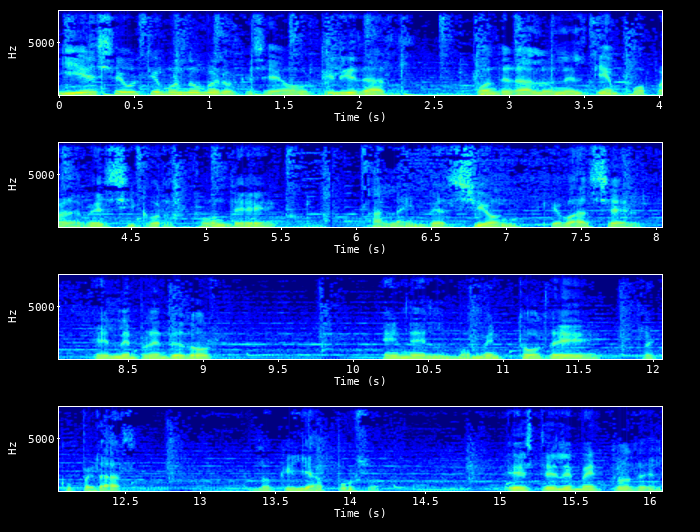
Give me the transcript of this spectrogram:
y ese último número que se llama utilidad, ponderarlo en el tiempo para ver si corresponde a la inversión que va a hacer el emprendedor en el momento de recuperar lo que ya puso. Este elemento del,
